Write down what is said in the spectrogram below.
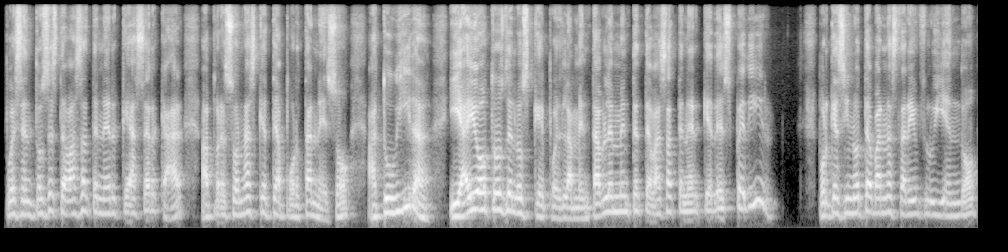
Pues entonces te vas a tener que acercar a personas que te aportan eso a tu vida. Y hay otros de los que pues lamentablemente te vas a tener que despedir porque si no te van a estar influyendo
